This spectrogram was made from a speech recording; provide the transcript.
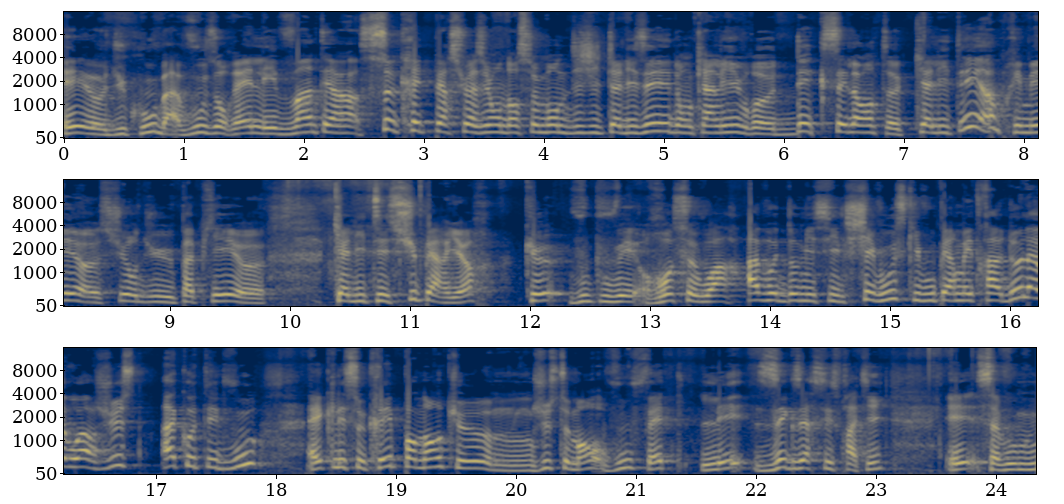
Et euh, du coup, bah, vous aurez les 21 secrets de persuasion dans ce monde digitalisé. Donc un livre d'excellente qualité, imprimé euh, sur du papier euh, qualité supérieure que vous pouvez recevoir à votre domicile chez vous, ce qui vous permettra de l'avoir juste à côté de vous avec les secrets pendant que hum, justement vous faites les exercices pratiques et ça vous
